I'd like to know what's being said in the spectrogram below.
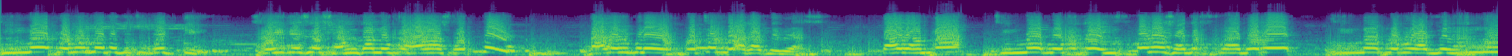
চিন্ময় প্রভুর মতো কিছু ব্যক্তি সেই দেশে সংখ্যালঘু হওয়া সত্ত্বেও তাদের উপরে প্রচণ্ড আঘাত নেমে আসছে। তাই আমরা চিন্ময় প্রভুকে ইস্কনের সদস্য না ধরে চিন্ময় প্রভু একজন হিন্দু,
